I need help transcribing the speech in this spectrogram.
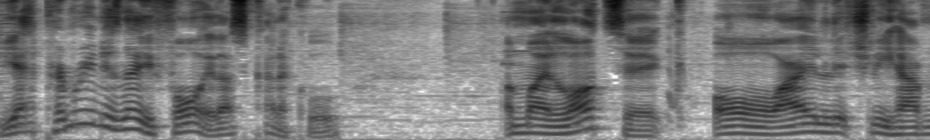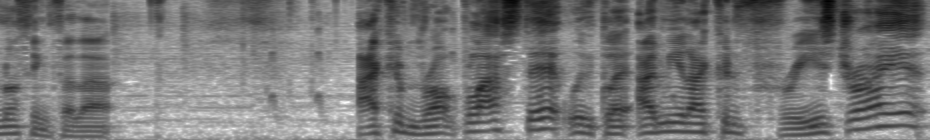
Yeah, Primarina is nearly 40, that's kind of cool. And Milotic, oh, I literally have nothing for that. I can Rock Blast it with, Gla I mean, I can Freeze Dry it.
